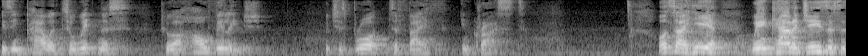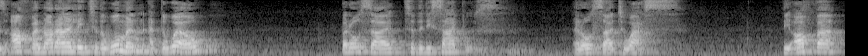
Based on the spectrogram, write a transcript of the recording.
is empowered to witness to a whole village which is brought to faith in Christ. Also here we encounter Jesus' offer not only to the woman at the well, but also to the disciples and also to us. The offer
